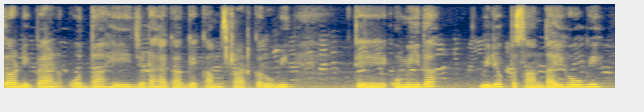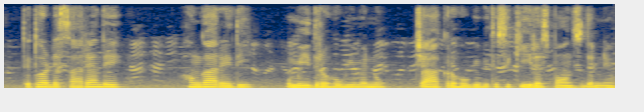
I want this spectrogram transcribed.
ਤੁਹਾਡੀ ਭੈਣ ਉਦਾਂ ਹੀ ਜਿਹੜਾ ਹੈਗਾ ਅੱਗੇ ਕੰਮ ਸਟਾਰਟ ਕਰੂਗੀ ਤੇ ਉਮੀਦ ਆ ਵੀਡੀਓ ਪਸੰਦ ਆਈ ਹੋਊਗੀ ਤੇ ਤੁਹਾਡੇ ਸਾਰਿਆਂ ਦੇ ਹੰਗਾਰੇ ਦੀ ਉਮੀਦ ਰਹੂਗੀ ਮੈਨੂੰ, ਝਾਕ ਰਹੂਗੀ ਵੀ ਤੁਸੀਂ ਕੀ ਰਿਸਪੌਂਸ ਦਿੰਦੇ ਹੋ।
